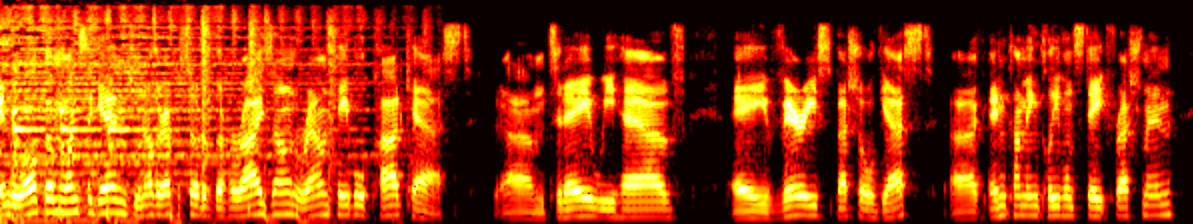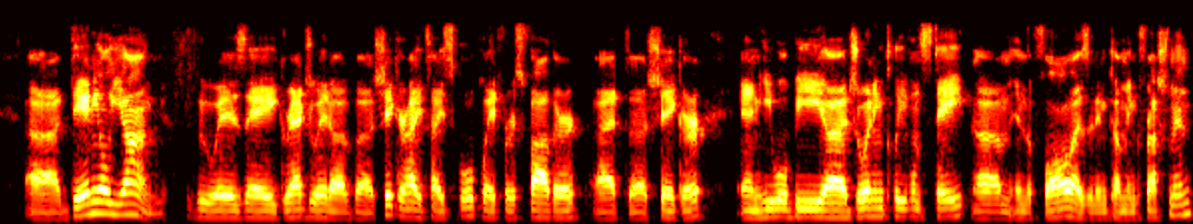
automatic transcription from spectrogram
And welcome once again to another episode of the Horizon Roundtable podcast. Um, today we have a very special guest, uh, incoming Cleveland State freshman uh, Daniel Young, who is a graduate of uh, Shaker Heights High School, played for his father at uh, Shaker, and he will be uh, joining Cleveland State um, in the fall as an incoming freshman.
